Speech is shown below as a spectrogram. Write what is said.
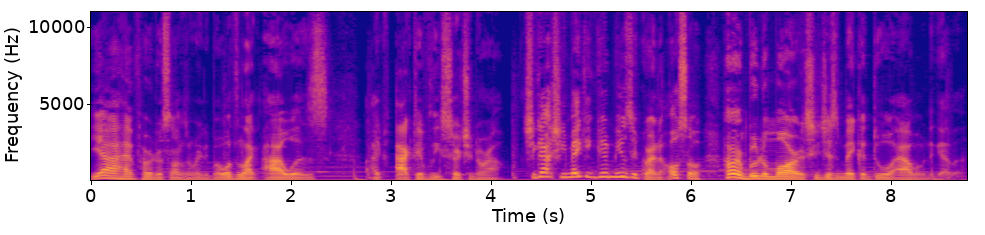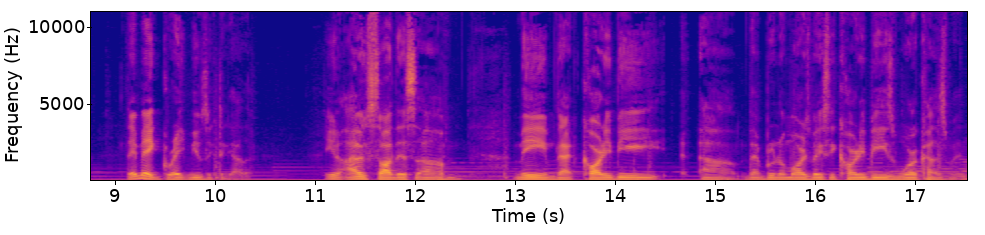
Yeah, I have heard her songs on radio, but it wasn't like I was like actively searching her out. She got she making good music right now. Also, her and Bruno Mars should just make a dual album together. They make great music together. You know, I always saw this um, meme that Cardi B, um, that Bruno Mars basically Cardi B's work husband.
